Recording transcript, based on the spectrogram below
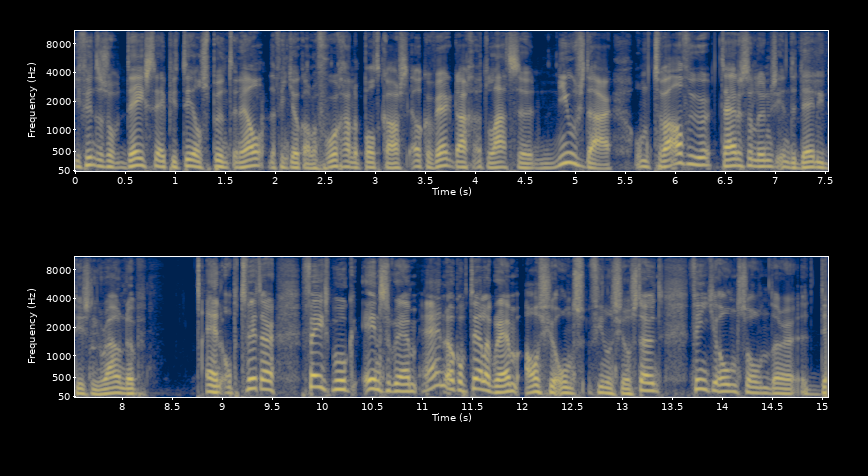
Je vindt ons op d-tails.nl. Daar vind je ook alle voorgaande podcasts. Elke werkdag het laatste nieuws daar. Om 12 uur tijdens de lunch in de Daily Disney Roundup. En op Twitter, Facebook, Instagram en ook op Telegram, als je ons financieel steunt, vind je ons onder D.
